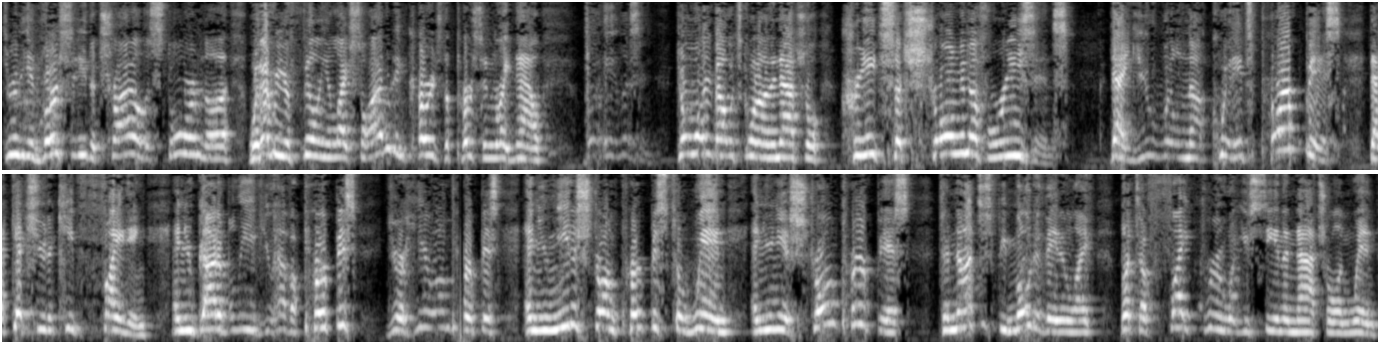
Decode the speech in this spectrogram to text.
through the adversity, the trial, the storm, the whatever you're feeling in life. So I would encourage the person right now, but hey, listen, don't worry about what's going on in the natural. Create such strong enough reasons that you will not quit. It's purpose that gets you to keep fighting. And you got to believe you have a purpose. You're here on purpose, and you need a strong purpose to win, and you need a strong purpose to not just be motivated in life, but to fight through what you see in the natural and win.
